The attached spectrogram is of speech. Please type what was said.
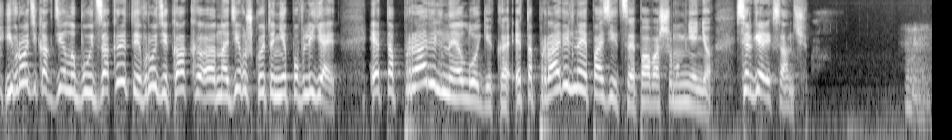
И вроде как дело будет закрыто, и вроде как на девушку это не повлияет. Это правильная логика? Это правильная позиция, по вашему мнению? Сергей Александрович. Хм.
